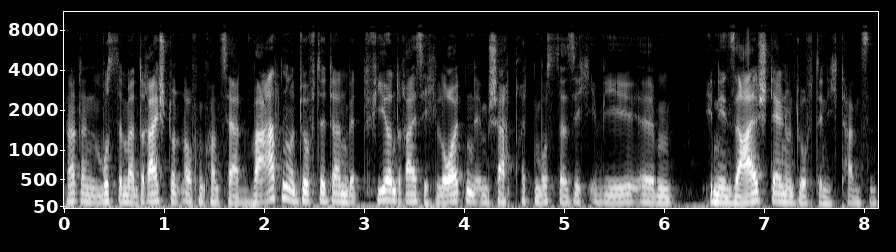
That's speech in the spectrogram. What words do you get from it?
dann musste man drei Stunden auf ein Konzert warten und durfte dann mit 34 Leuten im Schachbrettmuster sich irgendwie ähm, in den Saal stellen und durfte nicht tanzen.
